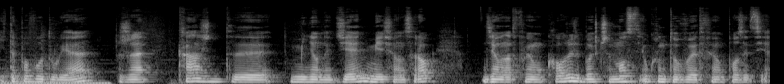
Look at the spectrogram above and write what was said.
I to powoduje, że każdy miniony dzień, miesiąc, rok działa na Twoją korzyść, bo jeszcze mocniej ugruntowuje Twoją pozycję.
